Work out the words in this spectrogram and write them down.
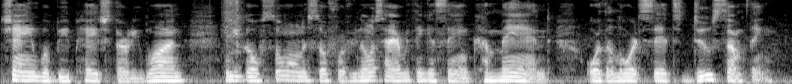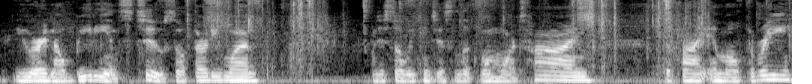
chain will be page 31, and you go so on and so forth. You notice how everything is saying command, or the Lord said to do something. You are in obedience too. So 31, just so we can just look one more time to find MO3,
